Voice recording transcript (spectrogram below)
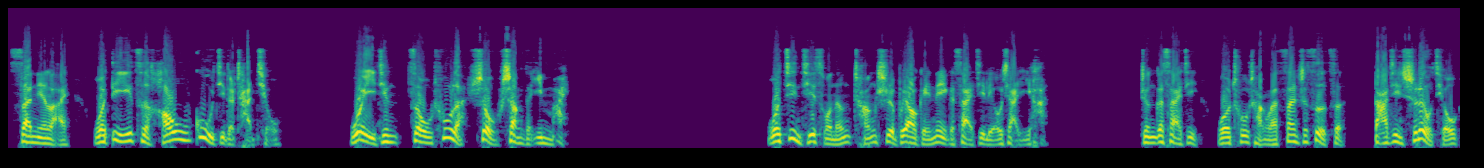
三年来，我第一次毫无顾忌的铲球。我已经走出了受伤的阴霾。我尽其所能尝试不要给那个赛季留下遗憾。整个赛季，我出场了三十四次，打进十六球，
